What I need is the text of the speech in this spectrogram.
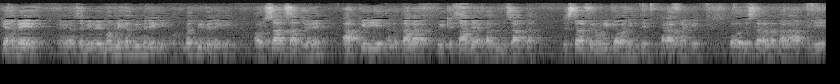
کہ ہمیں زمین میں مملکت بھی ملے گی، حکومت بھی ملے گی اور ساتھ ساتھ جو ہے، آپ کے لیے اللہ تعالیٰ کوئی کتاب یا قانون ضابطہ جس طرح فرونی قوانین تھے فراغنا کے۔ تو اس طرح اللہ تعالیٰ آپ کے لیے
